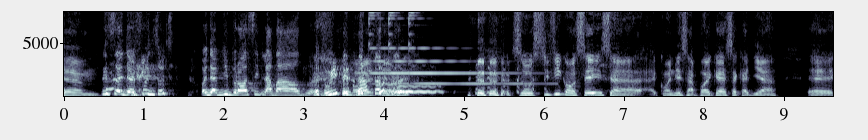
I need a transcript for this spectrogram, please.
Euh, C'est ça, d'une fois, nous autres, on a venu brasser de la barbe. Oui, c'est ça. ouais. So, suffit qu'on qu'on ait un podcast acadien. Euh,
